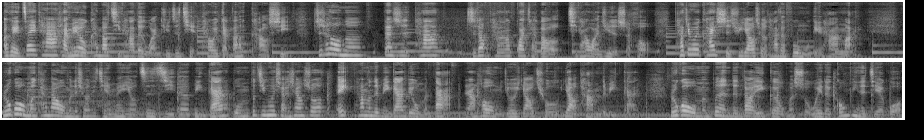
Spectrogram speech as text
，OK，在他还没有看到其他的玩具之前，他会感到很高兴。之后呢？但是他直到他观察到其他玩具的时候，他就会开始去要求他的父母给他买。如果我们看到我们的兄弟姐妹有自己的饼干，我们不禁会想象说，诶，他们的饼干比我们大，然后我们就会要求要他们的饼干。如果我们不能等到一个我们所谓的公平的结果，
